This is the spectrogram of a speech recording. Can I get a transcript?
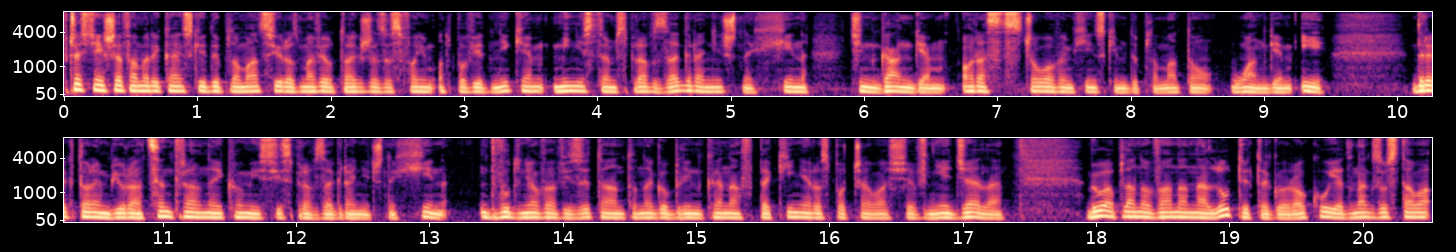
Wcześniej szef amerykańskiej dyplomacji rozmawiał także ze swoim odpowiednikiem, ministrem spraw zagranicznych Chin Qin Gangiem oraz z czołowym chińskim dyplomatą Wangiem Yi, dyrektorem Biura Centralnej Komisji Spraw Zagranicznych Chin. Dwudniowa wizyta Antonego Blinkena w Pekinie rozpoczęła się w niedzielę. Była planowana na luty tego roku, jednak została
